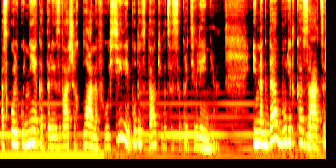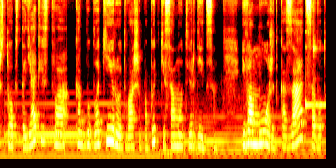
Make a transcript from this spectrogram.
поскольку некоторые из ваших планов и усилий будут сталкиваться с сопротивлением. Иногда будет казаться, что обстоятельства как бы блокируют ваши попытки самоутвердиться. И вам может казаться, вот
